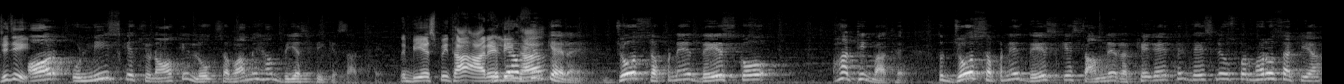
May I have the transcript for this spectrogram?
जी जी। और 19 के चुनाव के लोकसभा में हम बीएसपी के साथ थे। बीएसपी था आरएलडी था। कह रहे हैं जो सपने देश को हाँ ठीक बात है। तो जो सपने देश के सामने रखे गए थे देश ने उस पर भरोसा किया।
